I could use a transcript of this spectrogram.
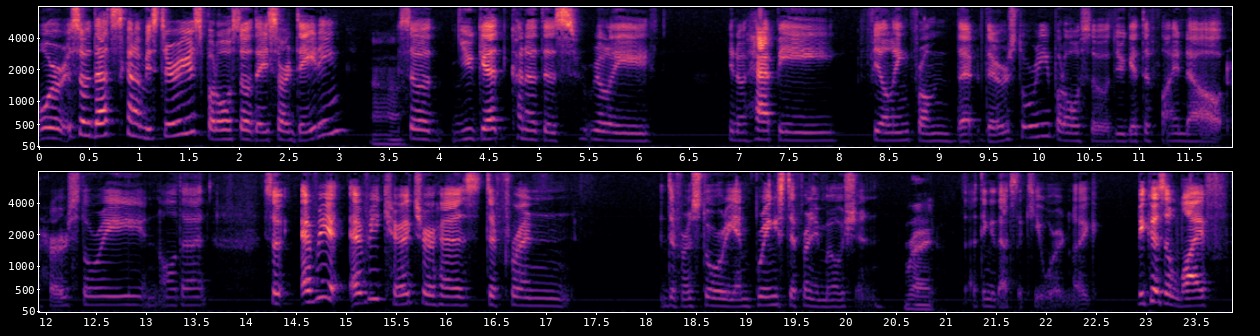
or so that's kind of mysterious but also they start dating Uh-huh. so you get kind of this really you know happy feeling from their, their story but also you get to find out her story and all that so every every character has different different story and brings different emotion Right. I think that's the key word. Like because of life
